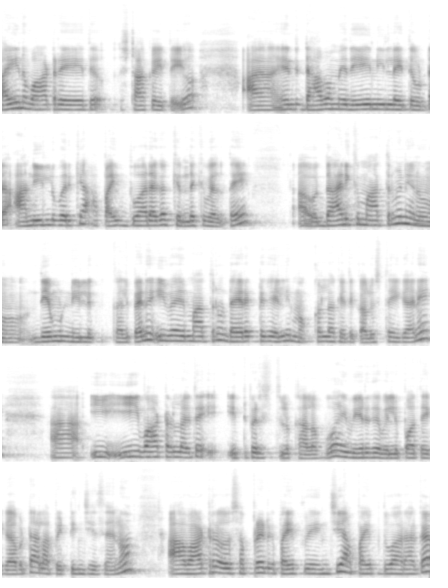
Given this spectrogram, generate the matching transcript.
పైన వాటర్ ఏదైతే స్టాక్ అవుతాయో ఏంటి డాబా మీద ఏ నీళ్ళైతే ఉంటాయో ఆ నీళ్ళు వరకే ఆ పైప్ ద్వారాగా కిందకి వెళ్తాయి. దానికి మాత్రమే నేను దేవుడి నీళ్ళు కలిపాను. ఇవి మాత్రం డైరెక్ట్‌గా వెళ్ళి మొక్కల్లోకి అయితే కలుస్తాయి కానీ ఈ ఈ వాటర్‌లో అయితే ఎట్టి పరిస్థితుల్లో కలవవు. అవి వేరుగా వెళ్ళిపోతాయి కాబట్టి అలా పెట్టించేసాను. ఆ వాటర్ సపరేట్గా పైప్ వేయించి ఆ పైప్ ద్వారాగా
